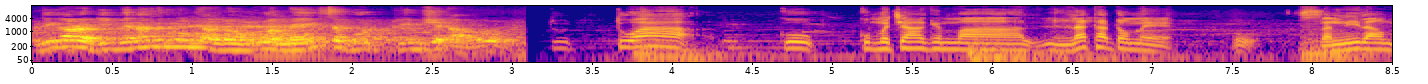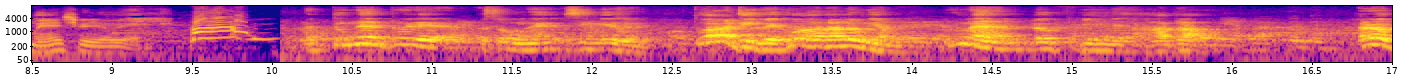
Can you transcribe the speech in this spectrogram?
အဓိကတော့ဒီမင်းသားမင်းသမီးမျိုးလုံးကို main support team ဖြစ်တာဟုတ် तू तू อ่ะကိုကိုမကြခင်မှာလက်ထပ်တော့မဲ့ဟိုဇနီးလောင်းမဲ့ရွှေရုပ်ရဲ့ သူနဲ့တွေ့တဲ့အစုံနဲ့အစင်းလေးဆိုရင် तू ကအတီပဲ तू ဟာတာလုပ်နေရမယ်ခုနကလုပ်ပြီးနေဟာတာအဲ့တော့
